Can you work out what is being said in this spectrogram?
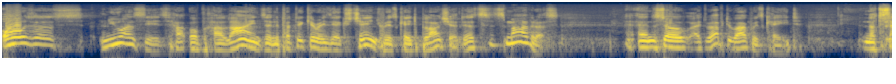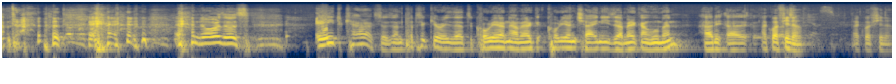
all those nuances of her lines, and particularly the exchange with Cate Blanchett, it's, it's marvelous. And so I'd love to work with Kate, not Sandra. and all those eight characters, and particularly that Korean American, Korean Chinese American woman. Ari- uh, Awkwafina. Awkwafina.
